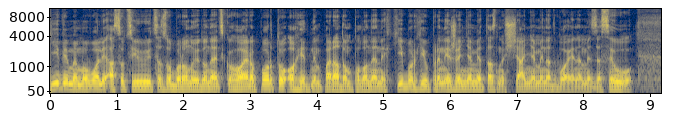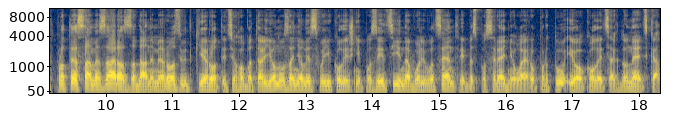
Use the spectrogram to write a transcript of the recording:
Гіві мимоволі асоціюються з обороною Донецького аеропорту, огидним парадом полонених кіборгів, приниженнями та знущаннями над воїнами ЗСУ. Проте саме зараз, за даними розвідки, роти цього батальйону зайняли свої колишні позиції на Вольво-центрі безпосередньо в аеропорту і околицях Донецька.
